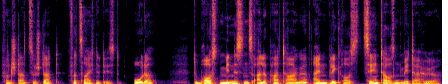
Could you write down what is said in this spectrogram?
von Stadt zu Stadt verzeichnet ist. Oder du brauchst mindestens alle paar Tage einen Blick aus 10.000 Meter Höhe,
